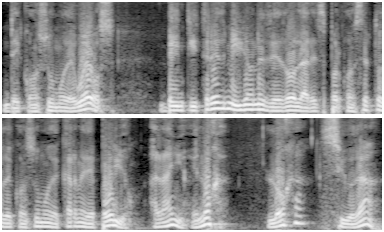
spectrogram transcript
de consumo de huevos. 23 millones de dólares por concepto de consumo de carne de pollo al año en Loja. Loja, ciudad.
